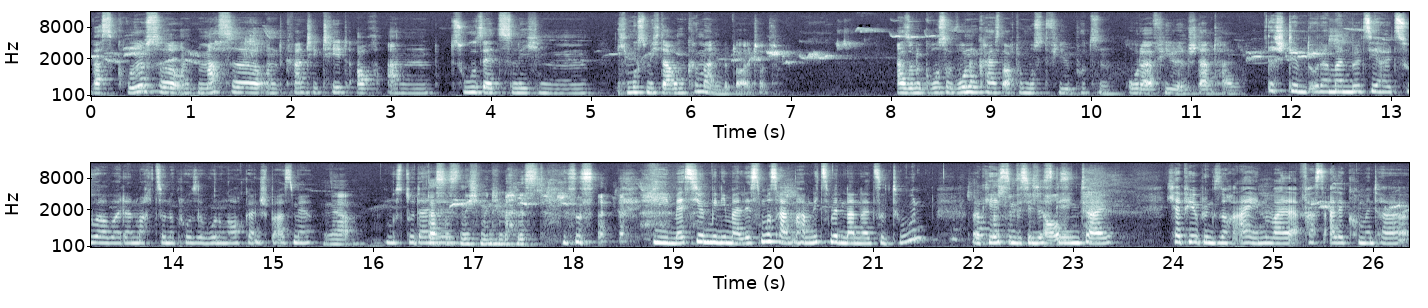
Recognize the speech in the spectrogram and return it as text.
was Größe und Masse und Quantität auch an zusätzlichem, ich muss mich darum kümmern bedeutet. Also eine große Wohnung heißt auch, du musst viel putzen oder viel instand halten. Das stimmt, oder man müllt sie halt zu, aber dann macht so eine große Wohnung auch keinen Spaß mehr. Ja. Musst du deine, Das ist nicht minimalistisch. Ist, die Messi und Minimalismus haben, haben nichts miteinander zu tun. glaub, okay, ist ein bisschen das aus. Gegenteil. Ich habe hier übrigens noch einen, weil fast alle Kommentar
